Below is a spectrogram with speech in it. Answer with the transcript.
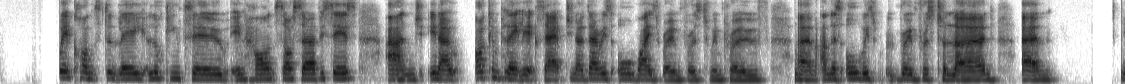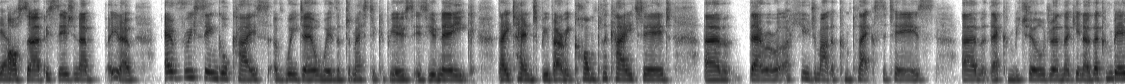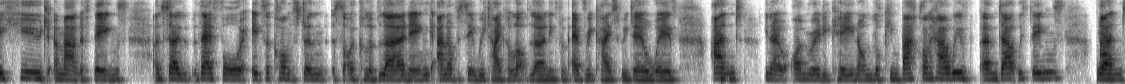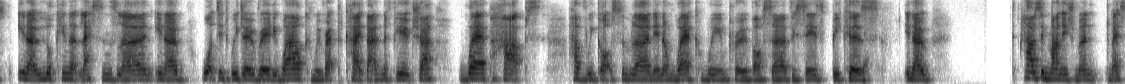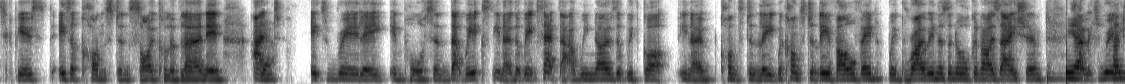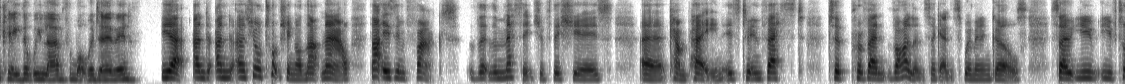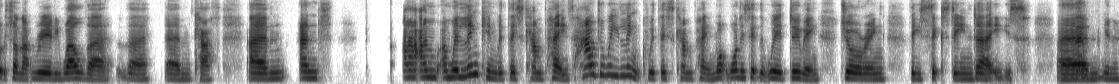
we're constantly looking to enhance our services and you know i completely accept you know there is always room for us to improve mm. um, and there's always room for us to learn um, yeah. our services you know you know every single case of we deal with of domestic abuse is unique. They tend to be very complicated. Um, there are a huge amount of complexities um, there can be children like you know there can be a huge amount of things. And so therefore it's a constant cycle of learning. And obviously we take a lot of learning from every case we deal with. And you know i'm really keen on looking back on how we've um, dealt with things yeah. and you know looking at lessons learned you know what did we do really well can we replicate that in the future where perhaps have we got some learning and where can we improve our services because yeah. you know housing management, domestic abuse is a constant cycle of learning, and yeah. It's really important that we, you know, that we accept that, and we know that we've got, you know, constantly, we're constantly evolving, we're growing as an organisation. Yeah. So it's really and, key that we learn from what we're doing. Yeah, and and as you're touching on that now, that is in fact the the message of this year's uh, campaign is to invest to prevent violence against women and girls. So you you've touched on that really well there, there, um, Kath. Um, and Am and we're linking with this campaign. So how do we link with this campaign? What what is it that we're doing during these 16 days? Um, um you know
